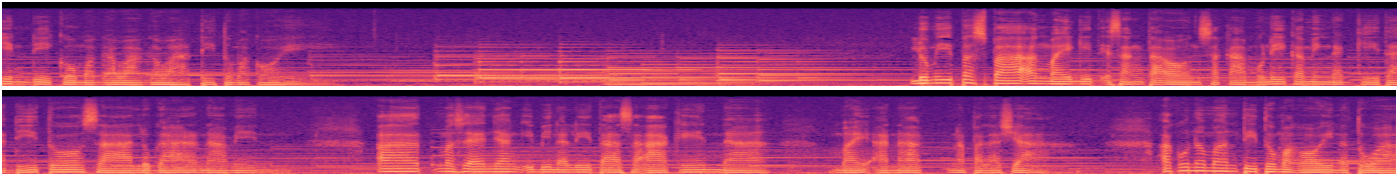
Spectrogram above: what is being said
hindi ko magawa-gawa, Tito Makoy. Lumipas pa ang mahigit isang taon sa kamuli kaming nagkita dito sa lugar namin. At masaya niyang ibinalita sa akin na may anak na pala siya. Ako naman Tito Makoy natuwa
